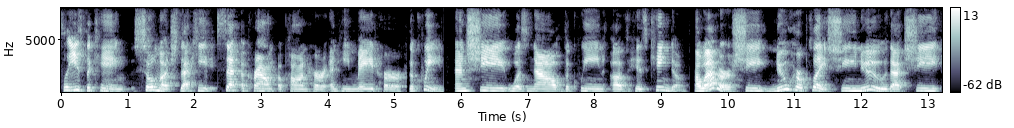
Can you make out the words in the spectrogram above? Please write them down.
pleased the king so much that he set a crown upon her and he made her the queen and she was now the queen of his kingdom. However, she knew her place. She knew that she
